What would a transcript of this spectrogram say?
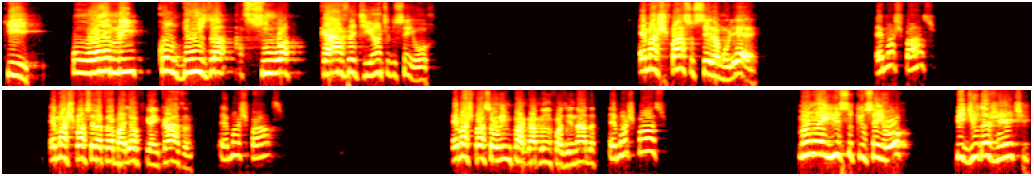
que o homem conduza a sua casa diante do Senhor. É mais fácil ser a mulher? É mais fácil. É mais fácil ela trabalhar ou ficar em casa? É mais fácil. É mais fácil alguém me pagar para eu não fazer nada? É mais fácil. Mas não é isso que o Senhor pediu da gente.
